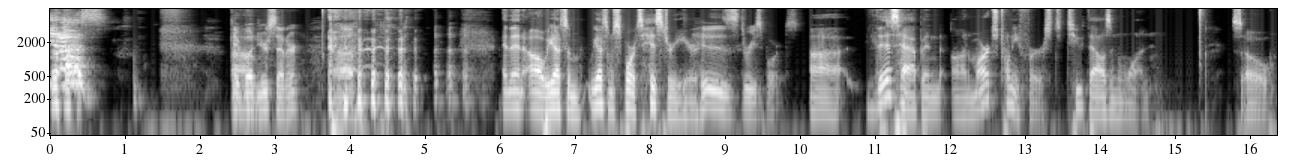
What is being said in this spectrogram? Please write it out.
yes." Okay, bud, Um, you're center. Uh, and then oh, we got some we got some sports history here. his three sports. Uh This happened on March 21st, 2001. So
